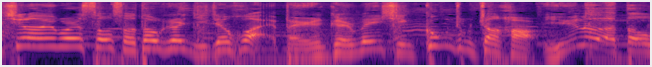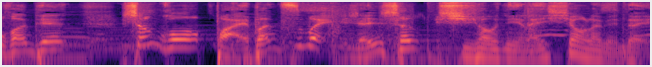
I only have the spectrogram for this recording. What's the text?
新浪微博搜索豆哥你真坏，本人个人微信公众账号娱乐逗翻天，生活百般滋味，人生需要你来笑来面对。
